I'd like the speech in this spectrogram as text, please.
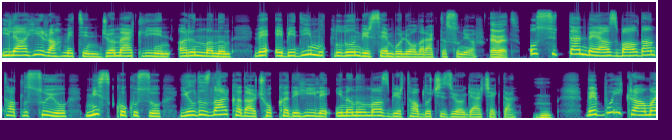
ilahi rahmetin, cömertliğin, arınmanın ve ebedi mutluluğun bir sembolü olarak da sunuyor. Evet, O sütten beyaz, baldan tatlı suyu, mis kokusu, yıldızlar kadar çok kadehiyle inanılmaz bir tablo çiziyor gerçekten. Hı. Ve bu ikrama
